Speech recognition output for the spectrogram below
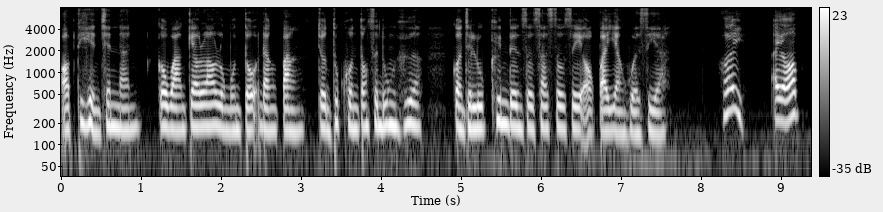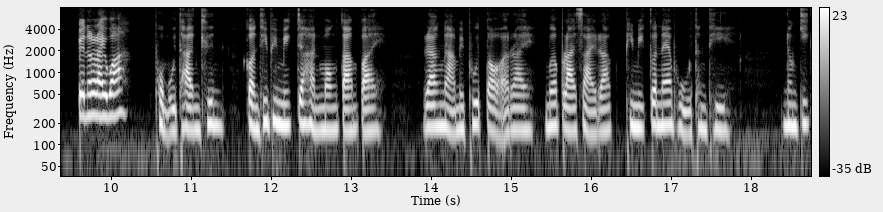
ออฟที่เห็นเช่นนั้น ก็วางแก้วเหล้าลงบนโต๊ะดังปัง จนทุกคนต้องสะดุ้งเฮือก ก่อนจะลุกขึ้นเดินโซซัสโซเซออกไปอย่างหัวเสีย เฮ้ย ไอออฟ เป็นอะไรวะ ผมอุทานขึ้น ก่อนที่พี่มิกจะหันมองตามไป ร่างหนาไม่พูดต่ออะไร เมื่อปลายสายรับพี่มิกก็แนบหูทันที น้องกิ๊ก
